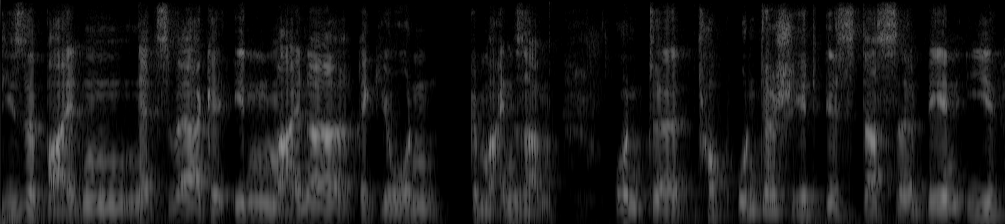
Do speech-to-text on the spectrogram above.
diese beiden Netzwerke in meiner Region gemeinsam. Und äh, Top-Unterschied ist, dass äh, BNI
